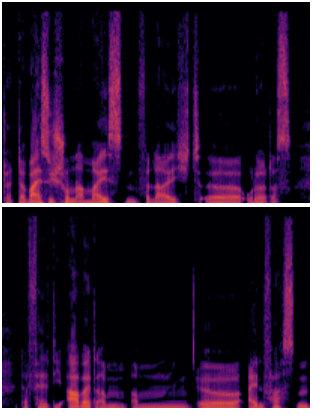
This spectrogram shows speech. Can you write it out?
da, da weiß ich schon am meisten vielleicht äh, oder das, da fällt die Arbeit am, am äh, einfachsten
